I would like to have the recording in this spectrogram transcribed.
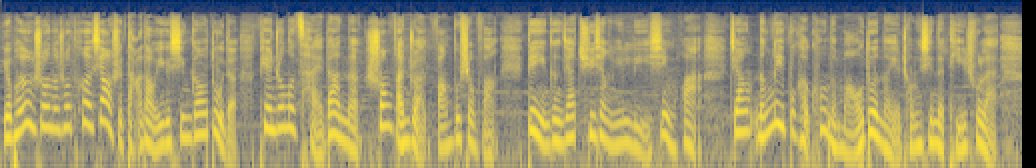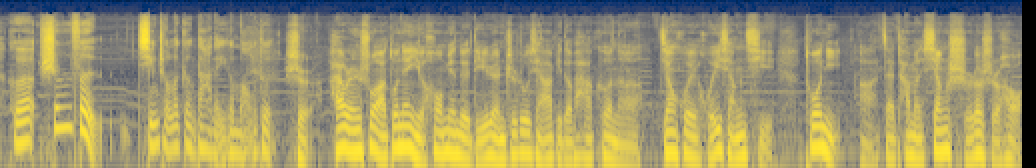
有朋友说呢，说特效是达到一个新高度的，片中的彩蛋呢双反转，防不胜防。电影更加趋向于理性化，将能力不可控的矛盾呢也重新的提出来，和身份形成了更大的一个矛盾。是，还有人说啊，多年以后面对敌人蜘蛛侠彼得帕克呢，将会回想起托尼啊，在他们相识的时候。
